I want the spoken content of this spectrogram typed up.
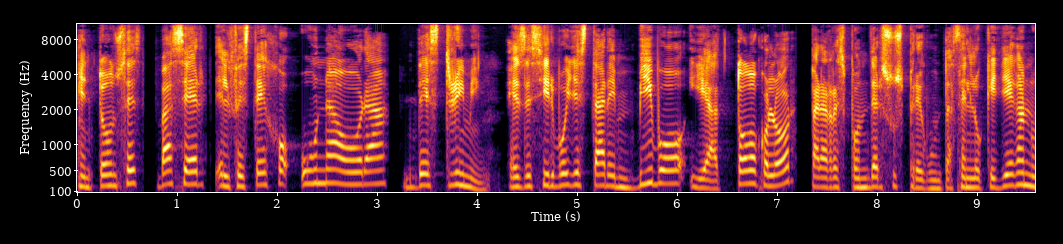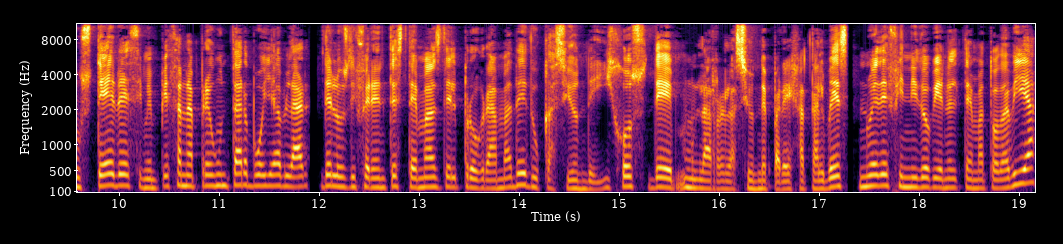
Entonces va a ser el festejo una hora de streaming, es decir, voy a estar en vivo y a todo color para responder sus preguntas. En lo que llegan ustedes y me empiezan a preguntar, voy a hablar de los diferentes temas del programa de educación de hijos, de la relación de pareja tal vez. No he definido bien el tema todavía,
